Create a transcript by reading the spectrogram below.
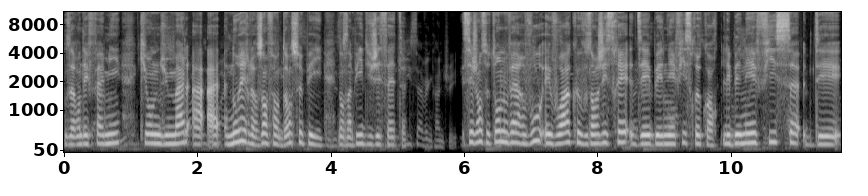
Nous avons des familles qui ont du mal à, nourrir leurs enfants dans ce pays, dans un pays du G7. Ces gens se tournent vers vous et voient que vous enregistrez des bénéfices records. Les bénéfices des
